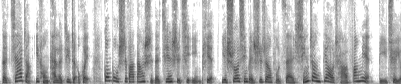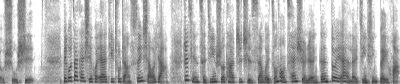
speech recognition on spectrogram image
的家长一同开了记者会。公布事发当时的监视器影片，也说新北市政府在行政调查方面的确有疏失。美国在台协会 AIT 处长孙小雅日前曾经说，他支持三位总统参选人跟对岸来进行对话。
